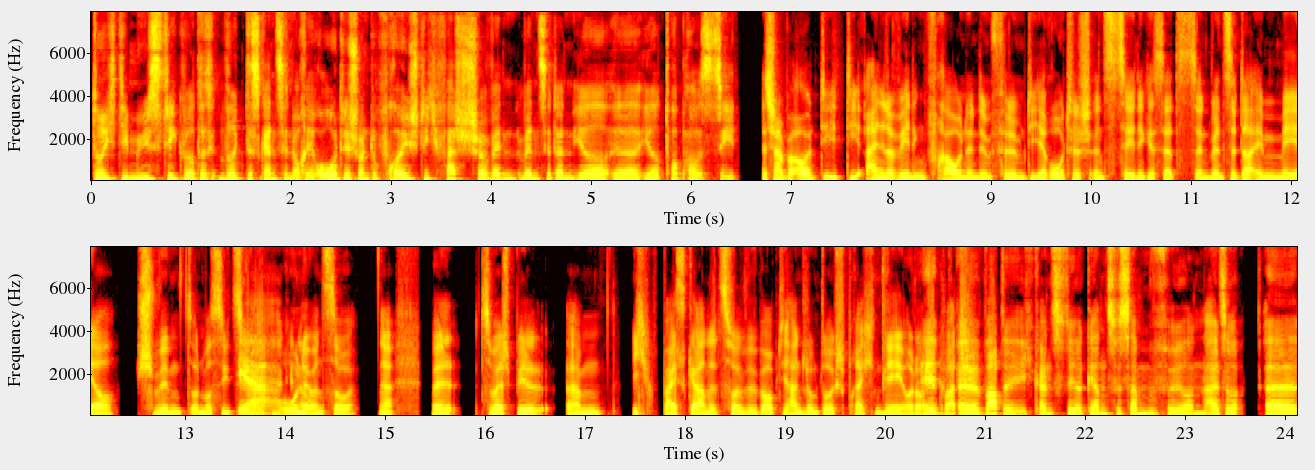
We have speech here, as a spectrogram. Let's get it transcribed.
Durch die Mystik wird das, wirkt das Ganze noch erotisch und du freust dich fast schon, wenn, wenn sie dann ihr, ihr, ihr Top auszieht. Ist aber auch die, die eine der wenigen Frauen in dem Film, die erotisch in Szene gesetzt sind. Wenn sie da im Meer schwimmt und sieht sie ja, ohne genau. und so. Ja, weil zum Beispiel, ähm, ich weiß gar nicht, sollen wir überhaupt die Handlung durchsprechen? Nee, oder? Äh, Quatsch. Äh, warte, ich kann es dir gern zusammenführen. Also, äh,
